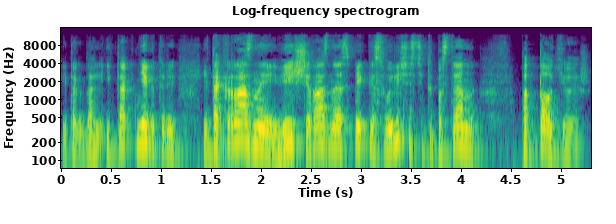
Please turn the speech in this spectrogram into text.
и так далее. И так некоторые, и так разные вещи, разные аспекты своей личности ты постоянно подталкиваешь.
